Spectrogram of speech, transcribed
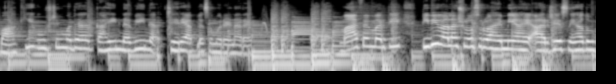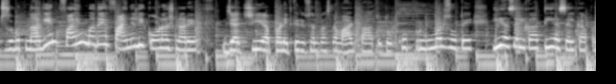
बाकी गोष्टींमध्ये काही नवीन चेहरे आपल्यासमोर येणार आहेत. माय एफ एमवरती टी व्हीवाला शो सुरू आहे. मी आहे आर जे स्नेहा. तुमच्यासोबत नागिन फाईव्हमध्ये फायनली कोण असणार आहे? ज्याची आपण इतके दिवसांपासून वाट पाहत होतो. खूप रुमर्स होते. ही असेल का ती असेल का? पण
